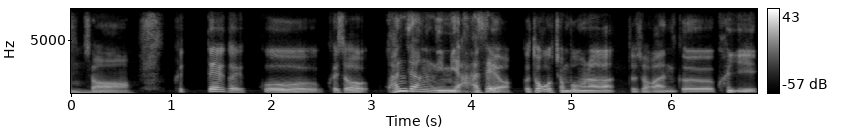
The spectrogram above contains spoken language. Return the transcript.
음. 그래서 그때 그랬고 그래서 관장님이 아세요. 그 도곡 정보문화 도서관 그 거기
